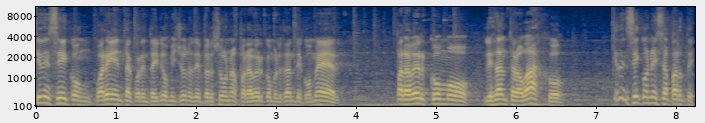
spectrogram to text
Quédense con 40, 42 millones de personas para ver cómo les dan de comer, para ver cómo les dan trabajo. Quédense con esa parte.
